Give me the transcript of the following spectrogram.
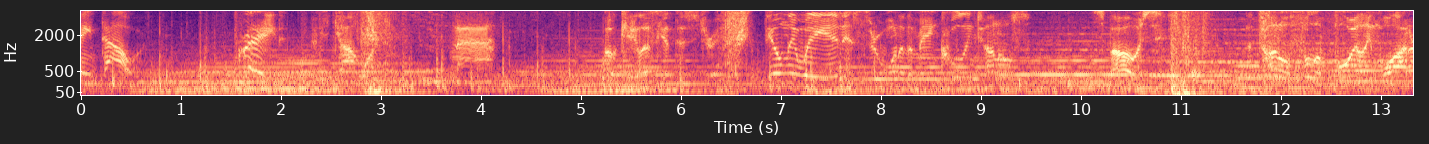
main tower. Great. Have you got one? Nah. Okay, let's get this straight. The only way in is through one of the main cooling tunnels? Suppose. The tunnel full of boiling water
